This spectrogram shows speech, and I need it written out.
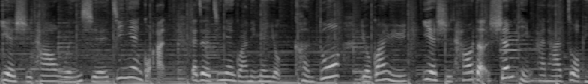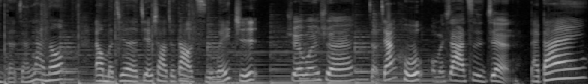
叶石涛文学纪念馆，在这个纪念馆里面有很多有关于叶石涛的生平和他作品的展览哦。那我们今天的介绍就到此为止，学文学，走江湖，我们下次见，拜拜。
